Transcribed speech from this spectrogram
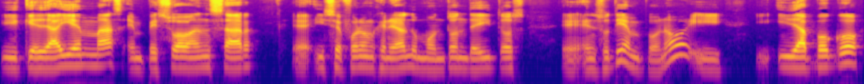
Y que de ahí en más empezó a avanzar y se fueron generando un montón de hitos en su tiempo, ¿no? Y, y, de a poco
